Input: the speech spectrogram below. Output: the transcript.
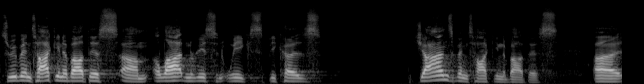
So, we've been talking about this um, a lot in recent weeks because John's been talking about this. Uh,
